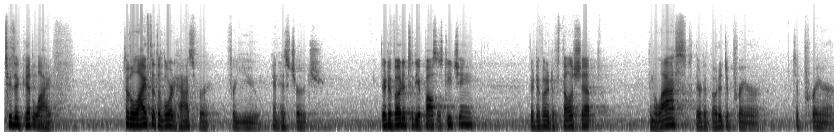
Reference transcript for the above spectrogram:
to the good life, to the life that the Lord has for, for you and His church? They're devoted to the apostles' teaching, they're devoted to fellowship, and last, they're devoted to prayer, to prayer.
